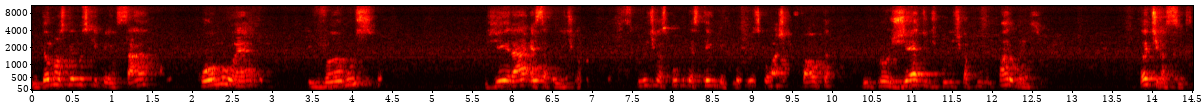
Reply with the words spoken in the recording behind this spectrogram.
Então nós temos que pensar como é que vamos gerar essa política pública. As políticas públicas têm que ter. Por isso que eu acho que falta um projeto de política pública para o Brasil. Antirracista.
